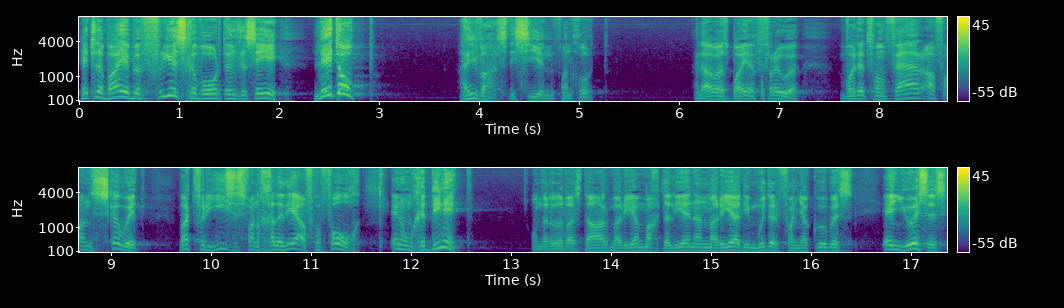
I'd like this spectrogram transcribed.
het hulle baie bevrees geword en gesê: "Let op! Hy was die seun van God." En daar was baie vroue wat dit van ver af aanskou het wat vir Jesus van Galilea af gevolg en hom gedien het. Onder hulle was daar Maria Magdalene en Maria die moeder van Jakobus en Joses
